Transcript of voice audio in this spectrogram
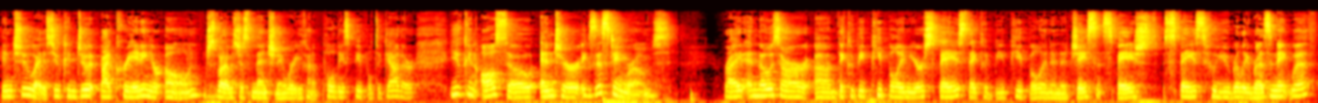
in two ways. You can do it by creating your own, which is what I was just mentioning where you kind of pull these people together. You can also enter existing rooms right? And those are um, they could be people in your space, they could be people in an adjacent space space who you really resonate with,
